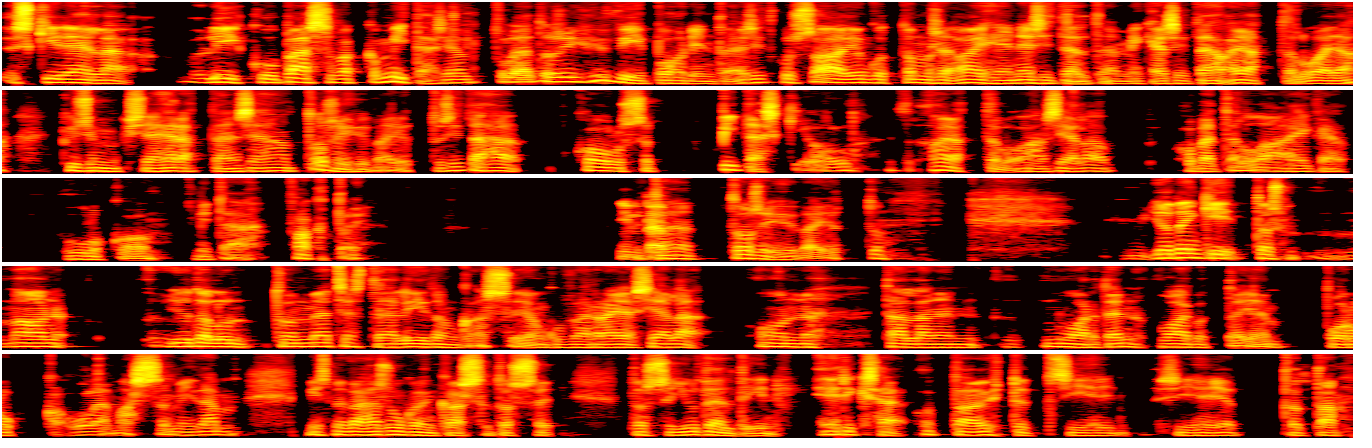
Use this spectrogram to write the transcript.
skideillä liikkuu päässä vaikka mitä, sieltä tulee tosi hyviä pohdintoja, ja sitten kun saa jonkun tuommoisen aiheen esiteltyä, mikä sitä ajattelua ja kysymyksiä herättää, niin sehän on tosi hyvä juttu. Sitähän koulussa pitäisikin olla. Että ajatteluahan siellä opetellaan eikä ulkoa mitään faktoja. Niinpä. on tosi hyvä juttu. Jotenkin tuossa mä oon jutellut tuon Metsästäjäliiton kanssa jonkun verran ja siellä on tällainen nuorten vaikuttajien porukka olemassa, mitä, mistä me vähän sunkoin kanssa tuossa juteltiin. Ehditkö ottaa yhteyttä siihen, siihen ja tota,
